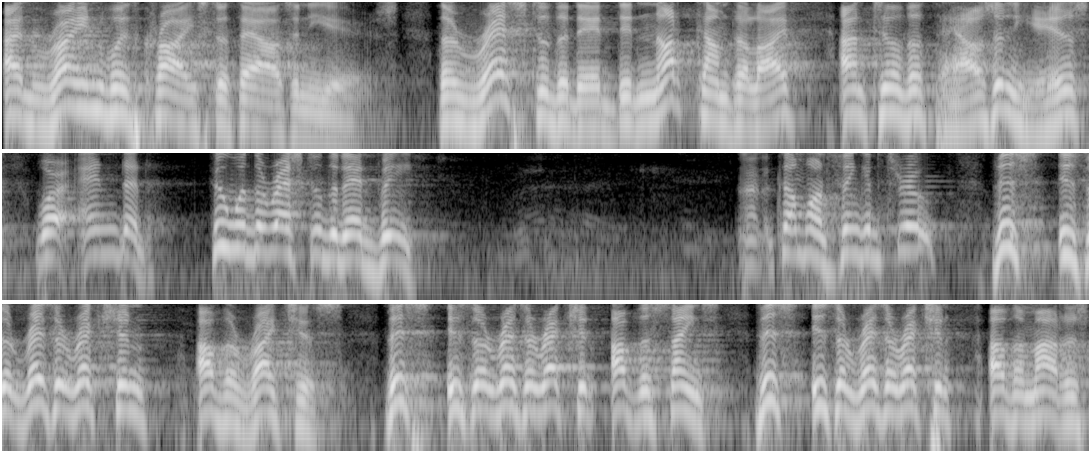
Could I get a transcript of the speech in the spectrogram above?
and reigned with Christ a thousand years. The rest of the dead did not come to life until the thousand years were ended. Who would the rest of the dead be? Come on, think it through. This is the resurrection of the righteous. This is the resurrection of the saints. This is the resurrection of the martyrs.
